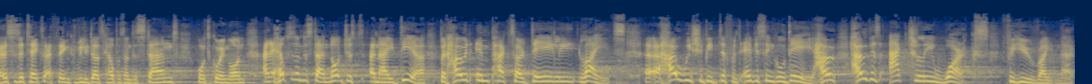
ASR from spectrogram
Now, this is a text that I think really does help us understand what's going on. And it helps us understand not just an idea, but how it impacts our daily lives, uh, how we should be different every single day, how, how this actually works for you right now.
